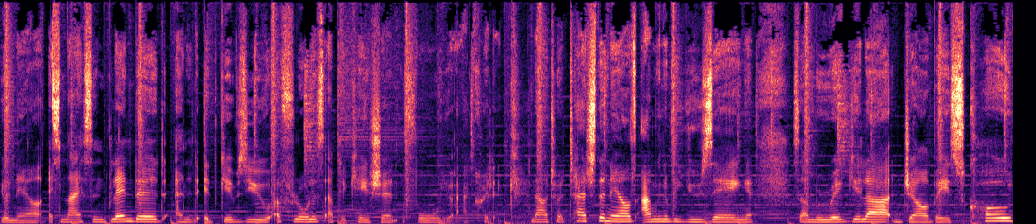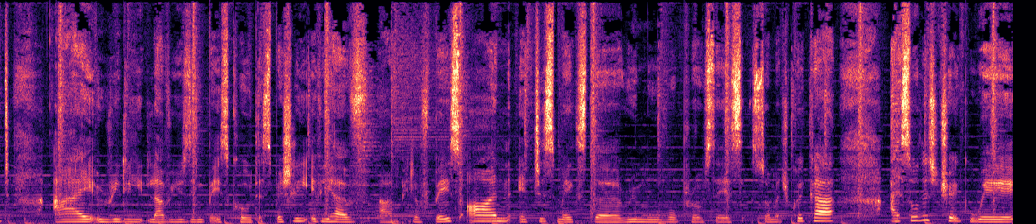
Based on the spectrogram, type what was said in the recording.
your nail it's nice and blended and it gives you a flawless application for your acrylic. Now to attach the nails I'm going to be using some regular gel based coat I really love using base coat, especially if you have um, peel off base on. It just makes the removal process so much quicker. I saw this trick where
